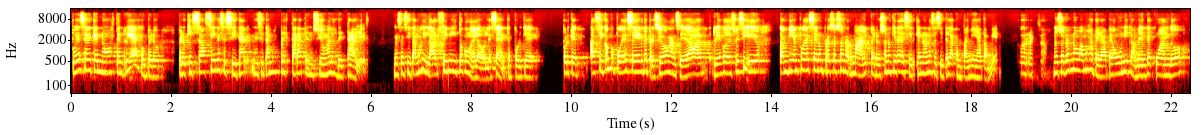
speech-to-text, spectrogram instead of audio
Puede ser que no esté en riesgo, pero, pero quizás sí necesita, necesitamos prestar atención a los detalles. Necesitamos hilar finito con el adolescente, porque, porque así como puede ser depresión, ansiedad, riesgo de suicidio, también puede ser un proceso normal, pero eso no quiere decir que no necesite la compañía también. Correcto. Nosotros no vamos a terapia únicamente cuando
